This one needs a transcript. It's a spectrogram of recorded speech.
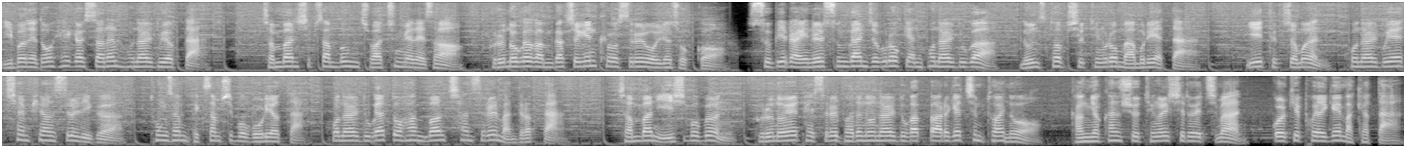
이번에도 해결사는 호날두였다. 전반 13분 좌측면에서 브루노가 감각적인 크로스를 올려줬고 수비 라인을 순간적으로 깬 호날두가 논스톱 슈팅으로 마무리했다. 이 득점은 호날두의 챔피언스 리그 통산 135골이었다. 호날두가 또 한 번 찬스를 만들었다. 전반 25분 브루노의 패스를 받은 호날두가 빠르게 침투한 후 강력한 슈팅을 시도했지만 골키퍼에게 막혔다.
